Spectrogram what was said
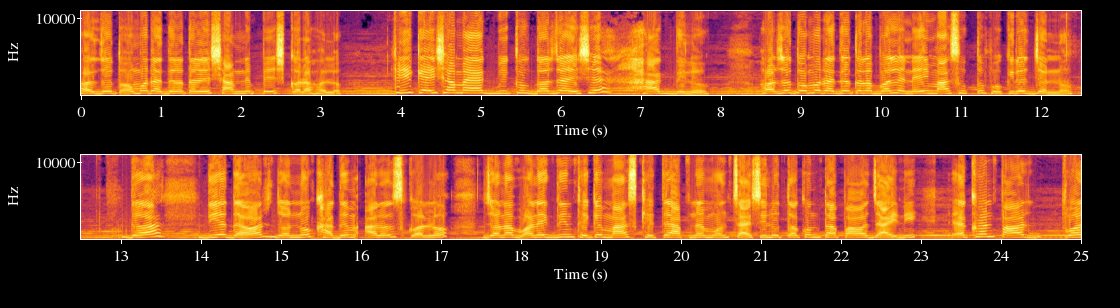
হজরত ওমর আদালতের সামনে পেশ করা হলো। ঠিক এই সময় এক ভিক্ষুক দরজা এসে হাঁক দিল। হজরত ওমর রাজিয়াতলা বললেন, এই মাছ উক্ত ফকিরের জন্য। দেওয়া দিয়ে দেওয়ার জন্য খাদেম আরজ করল, জনাব অনেক দিন থেকে মাছ খেতে আপনার মন চাইছিল, তখন তা পাওয়া যায়নি। এখন পাওয়ার পর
